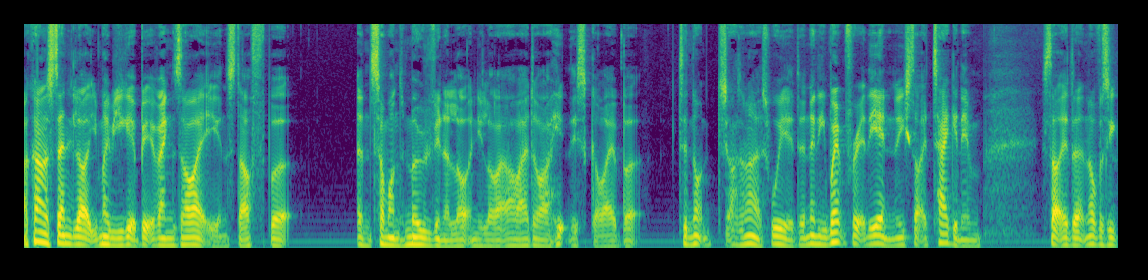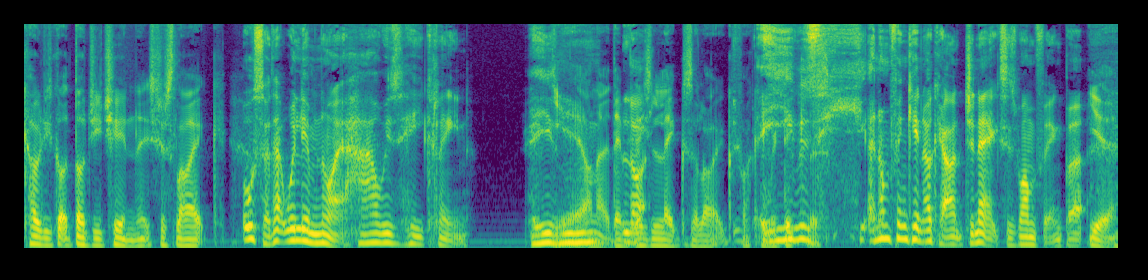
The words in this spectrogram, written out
I can understand, like, maybe you get a bit of anxiety and stuff, but and someone's moving a lot, and you're like, oh, how do I hit this guy? But to not, I don't know, it's weird. And then he went for it at the end, and he started tagging him. Started, and obviously Cody's got a dodgy chin. It's just like, Also, that William Knight, how is he clean? He's yeah, I know. Them, like- his legs are like fucking he ridiculous. was, he- and I'm thinking, okay, uh, genetics is one thing, but Yeah.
